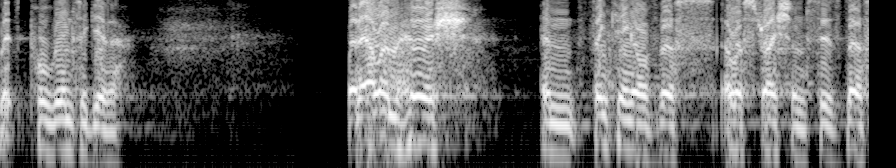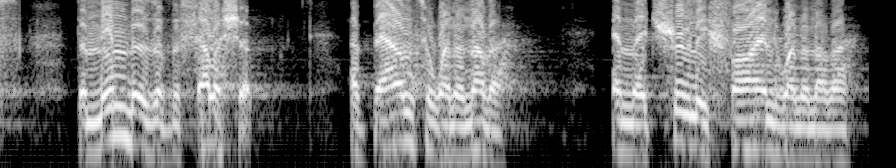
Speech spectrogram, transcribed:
Let's pull them together. But Alan Hirsch, in thinking of this illustration, says this The members of the fellowship are bound to one another, and they truly find one another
